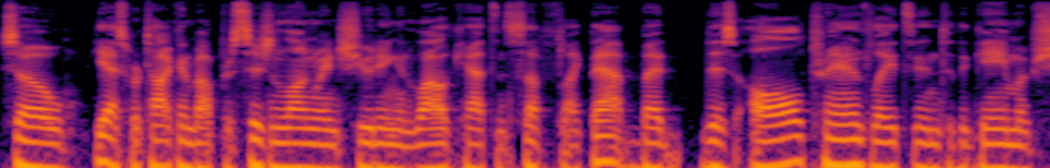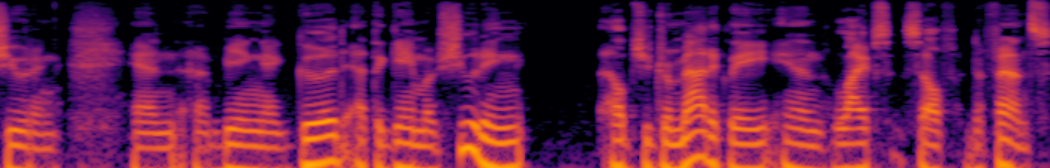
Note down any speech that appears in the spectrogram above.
So yes we're talking about precision long range shooting and wildcats and stuff like that but this all translates into the game of shooting. And uh, being a good at the game of shooting helps you dramatically in life's self defense.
